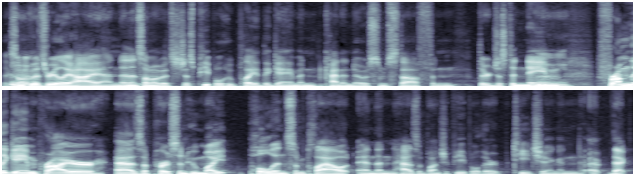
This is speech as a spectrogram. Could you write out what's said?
Like some of Mm-hmm. it's really high end, and then some of it's just people who played the game and kind of know some stuff, and they're just a name Hmm. from the game prior as a person who might pull in some clout, and then has a bunch of people they're teaching, and uh, that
